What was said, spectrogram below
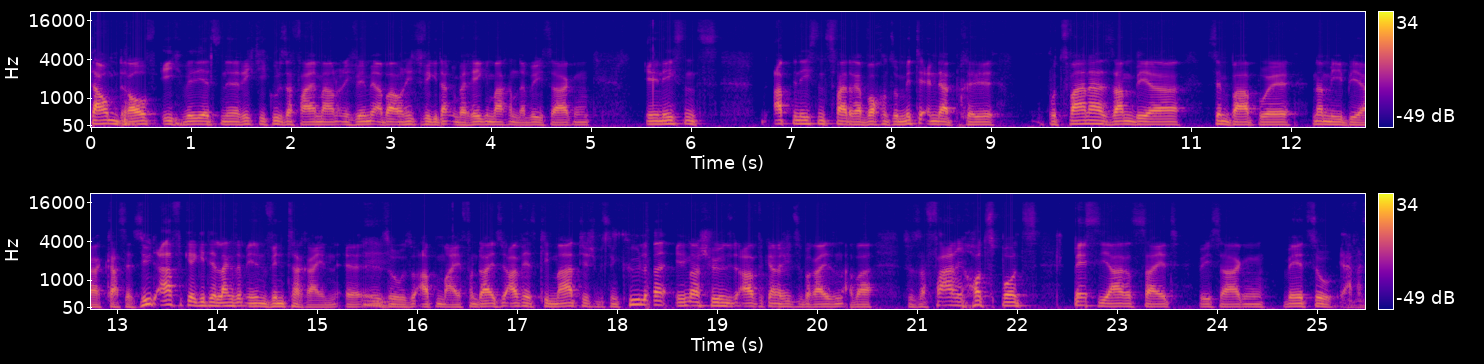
Daumen drauf, ich will jetzt eine richtig gute Safari machen und ich will mir aber auch nicht so viel Gedanken über Regen machen, dann würde ich sagen, in den nächsten, ab den nächsten zwei, drei Wochen, so Mitte, Ende April, Botswana, Sambia, Zimbabwe, Namibia, klasse. Südafrika geht ja langsam in den Winter rein, äh, mhm. so, so ab Mai. Von daher ist Südafrika jetzt klimatisch ein bisschen kühler, immer schön Südafrika natürlich zu bereisen, aber so Safari-Hotspots, beste Jahreszeit, würde ich sagen, wer jetzt so, ja, was,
